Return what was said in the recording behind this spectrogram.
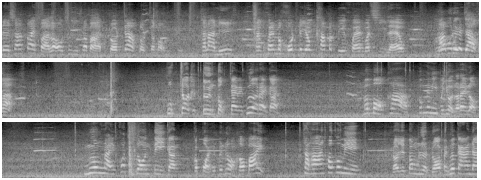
เดชะใต้ฝ่าละอองธุลีพระบาทโปรดเกล้าโปรดกระหม่อมขณะนี้ทางแคว้นมคตได้ยกทัพมาตีแคว้นวัชีแล้วพระพุทธเจ้าค่ะ พวกเจ้าจะตื่นตกใจไปเพื่ออะไรกัน มาบอกข้าก็ไม่มีประโยชน์อะไรหรอก เมืองไหนก็จะโดนตีกัน ก็ปล่อยให้เป็นเรื่องของเขาไป ทหารเขาก็มี เราจะต้องเลือดร้อนไปเพื่อการใด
